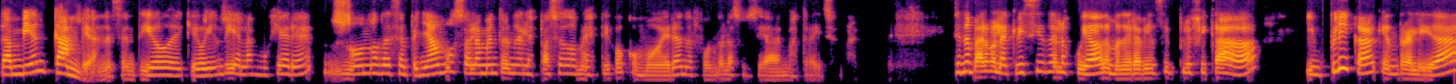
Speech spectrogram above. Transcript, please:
también cambia en el sentido de que hoy en día las mujeres no nos desempeñamos solamente en el espacio doméstico como era en el fondo la sociedad más tradicional. Sin embargo, la crisis de los cuidados de manera bien simplificada implica que en realidad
